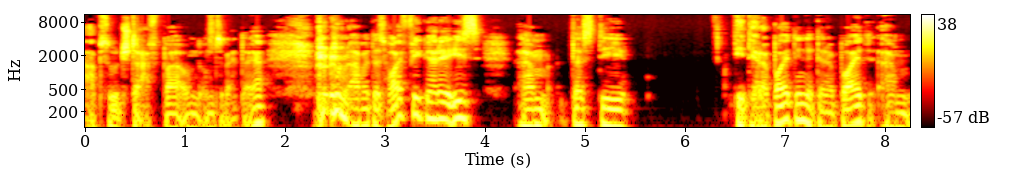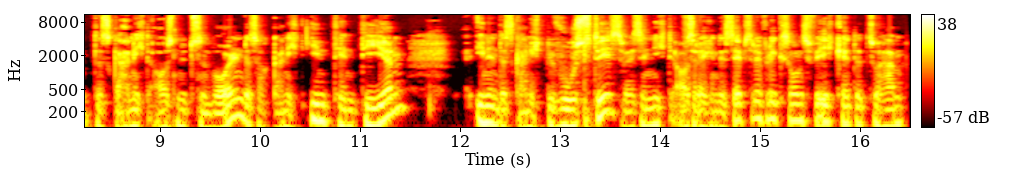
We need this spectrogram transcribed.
absolut strafbar und, und so weiter, ja. Aber das häufigere ist, ähm, dass die die Therapeutin, der Therapeut ähm, das gar nicht ausnützen wollen, das auch gar nicht intendieren, ihnen das gar nicht bewusst ist, weil sie nicht ausreichende Selbstreflexionsfähigkeit dazu haben,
